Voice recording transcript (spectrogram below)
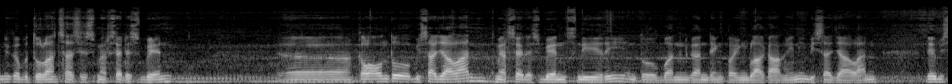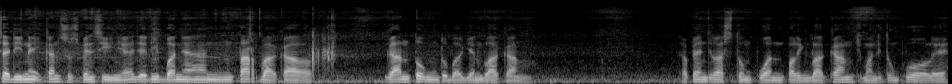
ini kebetulan sasis Mercedes-Benz. E, kalau untuk bisa jalan Mercedes-Benz sendiri untuk ban gandeng paling belakang ini bisa jalan. Dia bisa dinaikkan suspensinya jadi bannya ntar bakal gantung untuk bagian belakang. Tapi yang jelas tumpuan paling belakang cuma ditumpu oleh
